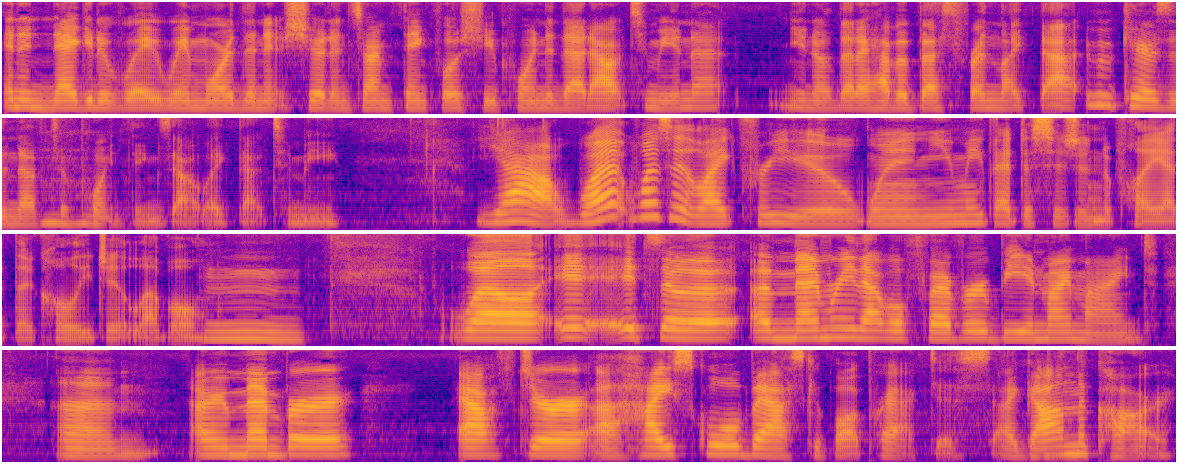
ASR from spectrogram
in a negative way way more than it should. And so I'm thankful she pointed that out to me and that, you know, that I have a best friend like that who cares enough mm-hmm. to point things out like that to me. Yeah. What was it like for you when you made that decision to play at the collegiate level? Mm. Well, it, it's a, a memory that will forever be in my mind. Um, I remember after a high school basketball practice, I got in the car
